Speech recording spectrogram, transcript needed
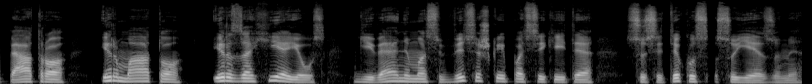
Petro, ir Mato, ir Zachiejaus gyvenimas visiškai pasikeitė susitikus su Jėzumi.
